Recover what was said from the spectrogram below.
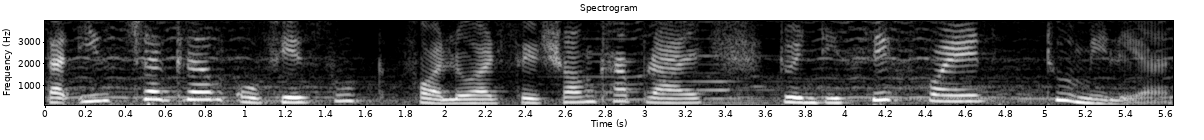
তার ইনস্টাগ্রাম ও ফেসবুক ফলোয়ার্সের সংখ্যা প্রায় twenty six point two million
